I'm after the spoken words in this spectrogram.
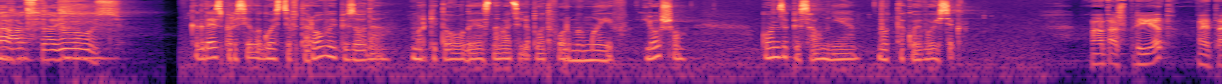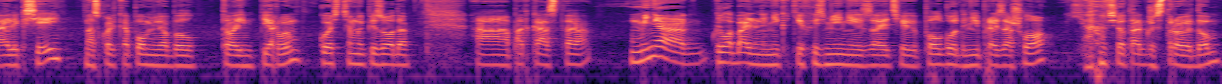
Я остаюсь. Когда я спросила гостя второго эпизода, маркетолога и основателя платформы Мэйв Лешу, он записал мне вот такой войсик. Наташ, привет. Это Алексей. Насколько я помню, я был твоим первым гостем эпизода а, подкаста. У меня глобально никаких изменений за эти полгода не произошло. Я все так же строю дом.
